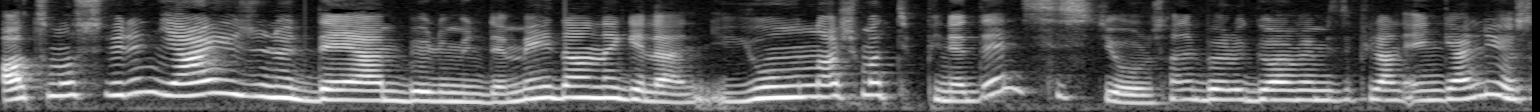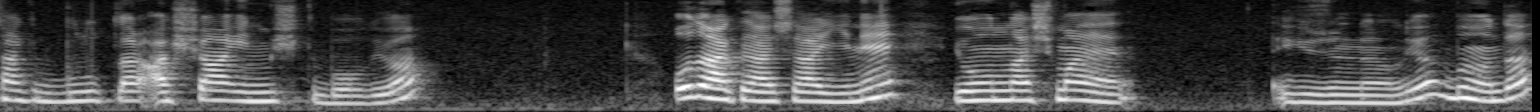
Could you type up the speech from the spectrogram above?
Atmosferin yeryüzüne değen bölümünde meydana gelen yoğunlaşma tipine de sis diyoruz. Hani böyle görmemizi falan engelliyor. Sanki bulutlar aşağı inmiş gibi oluyor. O da arkadaşlar yine yoğunlaşma yüzünden oluyor. Buna da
